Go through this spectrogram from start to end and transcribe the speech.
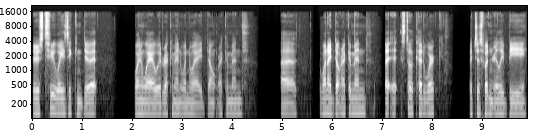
there's two ways you can do it. One way I would recommend, one way I don't recommend. Uh, one I don't recommend, but it still could work. It just wouldn't really be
